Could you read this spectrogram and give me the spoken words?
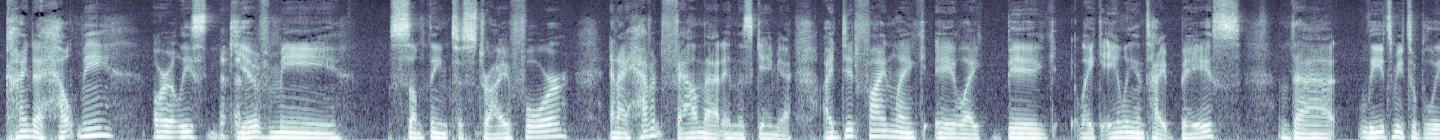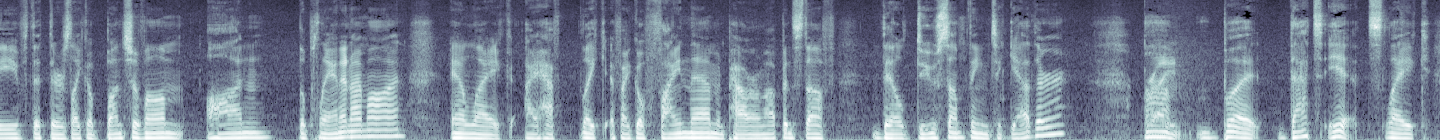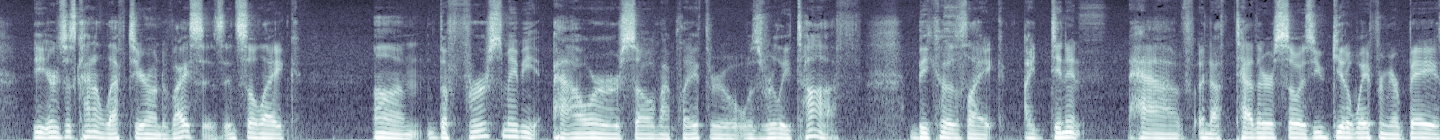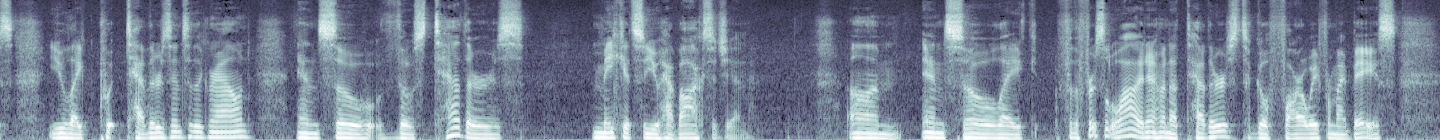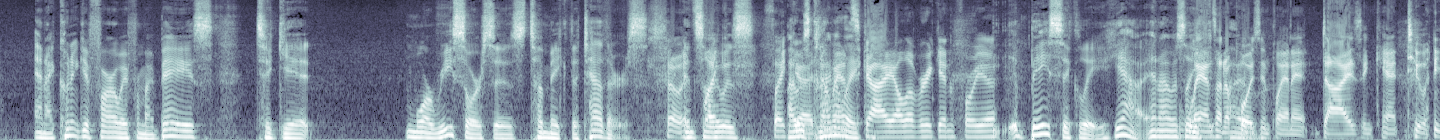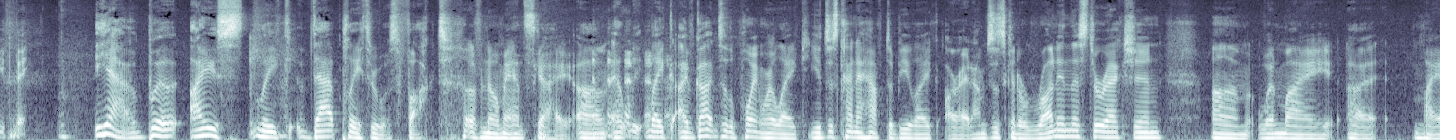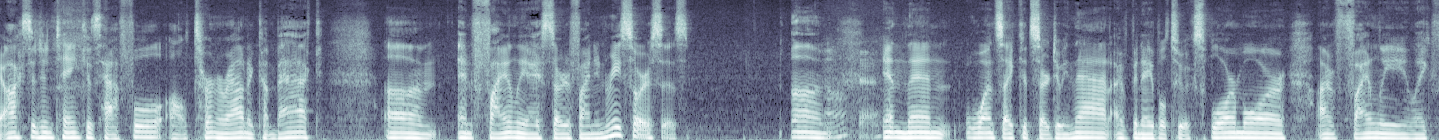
kind of help me or at least give me something to strive for and i haven't found that in this game yet. I did find like a like big like alien type base that leads me to believe that there's like a bunch of them on the planet i'm on and like i have like if i go find them and power them up and stuff they'll do something together. Um but that's it. Like you're just kind of left to your own devices. And so like um the first maybe hour or so of my playthrough was really tough because like i didn't have enough tethers. So as you get away from your base you like put tethers into the ground. And so those tethers make it so you have oxygen. Um and so like for the first little while i didn't have enough tethers to go far away from my base. And i couldn't get far away from my base to get more resources to make the tethers So and so like, i was it's like I was uh, kinda Man's like- Sky all over again for you. basically yeah and i was like Lands on a I- poison planet, dies, and can't do anything. Yeah, but I like that playthrough was fucked of No Man's Sky. Um, at le- like I've gotten to the point where like you just kind of have to be like, all right, I'm just gonna run in this direction. Um, when my uh, my oxygen tank is half full, I'll turn around and come back. Um, and finally, I started finding resources. Um, Oh, okay. and then once I could start doing that, I've been able to explore more. I'm finally like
